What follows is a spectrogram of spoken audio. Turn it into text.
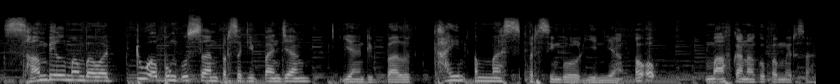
Sambil membawa dua bungkusan persegi panjang yang dibalut kain emas bersimbol yin yang. Oh, oh maafkan aku pemirsa.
